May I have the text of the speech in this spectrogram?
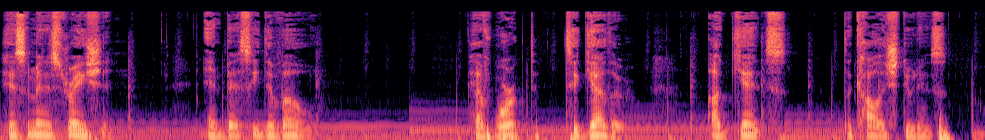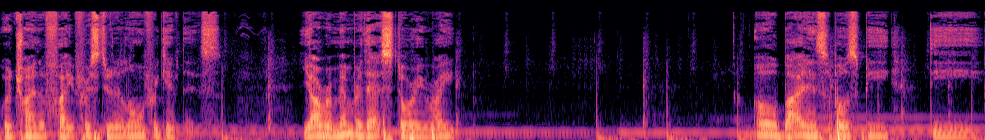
his administration and Betsy DeVos have worked together against the college students who are trying to fight for student loan forgiveness. Y'all remember that story, right? Oh, Biden is supposed to be the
